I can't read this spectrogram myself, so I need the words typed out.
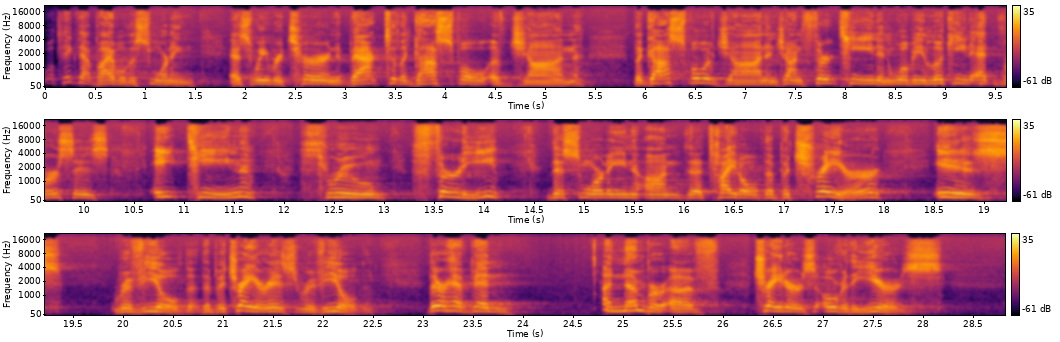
Well, take that Bible this morning as we return back to the Gospel of John. The Gospel of John in John 13, and we'll be looking at verses 18 through 30 this morning on the title, The Betrayer is Revealed. The betrayer is revealed. There have been a number of traitors over the years.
